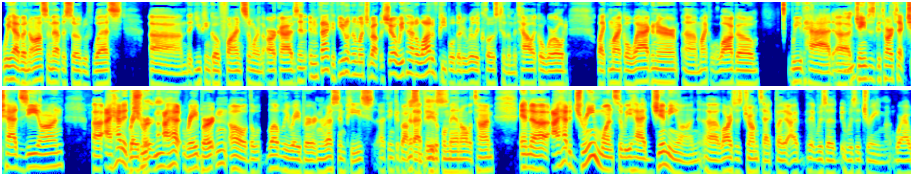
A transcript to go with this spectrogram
We have an awesome episode with Wes. Um, that you can go find somewhere in the archives. And, and in fact, if you don't know much about the show, we've had a lot of people that are really close to the Metallica world, like Michael Wagner, uh, Michael Lago. We've had uh, Mm-hmm. James's guitar tech Chad Z on. Uh, I had a Ray dr- Burton. I had Ray Burton. Oh, the lovely Ray Burton. Rest in peace. I think about Rest that beautiful man all the time. And uh, I had a dream once that we had Jimmy on uh, Lars's drum tech, but I, it was a it was a dream where I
